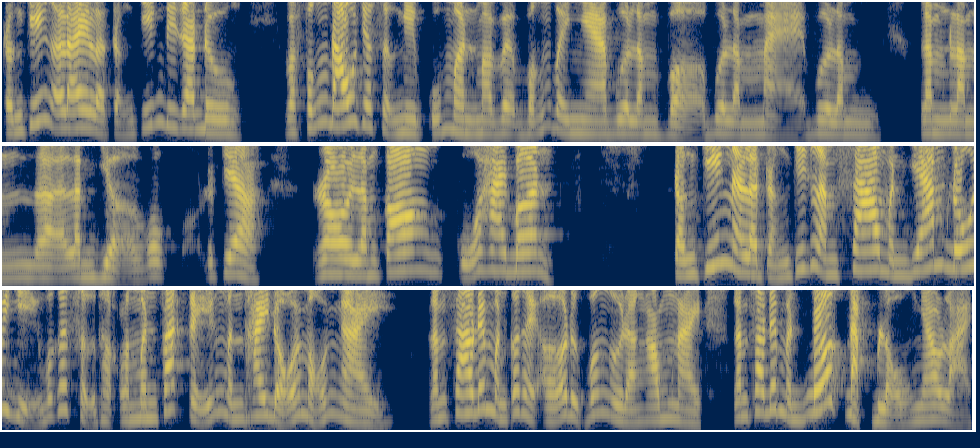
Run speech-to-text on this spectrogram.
Trận chiến ở đây là trận chiến đi ra đường và phấn đấu cho sự nghiệp của mình mà về, vẫn về nhà vừa làm vợ vừa làm mẹ vừa làm làm làm làm, làm vợ được chưa? Rồi làm con của hai bên trận chiến này là trận chiến làm sao mình dám đối diện với cái sự thật là mình phát triển, mình thay đổi mỗi ngày. Làm sao để mình có thể ở được với người đàn ông này? Làm sao để mình bớt đập lộn nhau lại?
